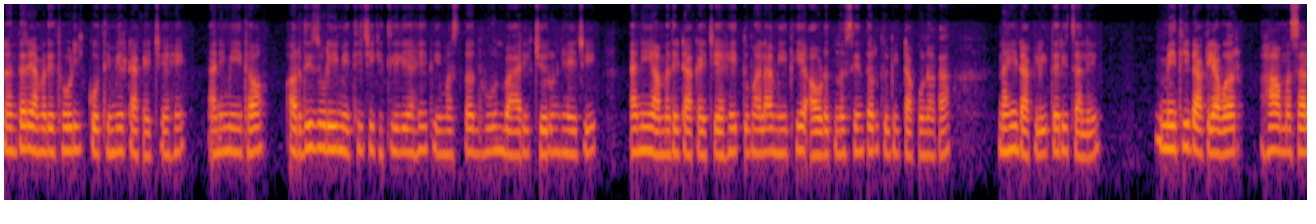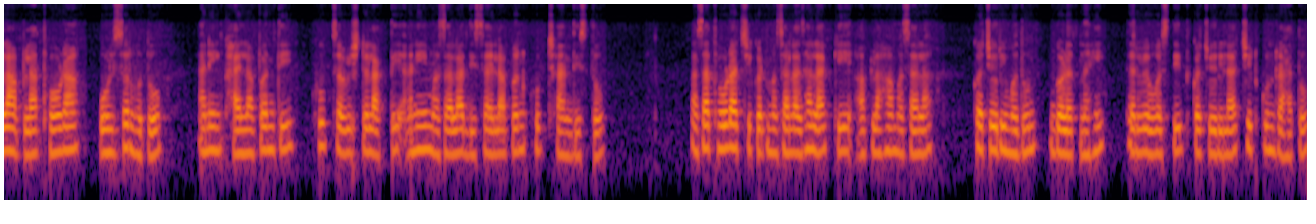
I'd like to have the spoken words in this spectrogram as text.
नंतर यामध्ये थोडी कोथिंबीर टाकायची आहे आणि मी इथं अर्धी जुडी मेथीची घेतलेली आहे. ती मस्त धुवून बारीक चिरून घ्यायची आणि यामध्ये टाकायची आहे. तुम्हाला मेथी आवडत नसेल तर तुम्ही टाकू नका. नाही टाकली तरी चालेल. मेथी टाकल्यावर हा मसाला आपला थोडा ओलसर होतो आणि खायला पण ती खूप चविष्ट लागते आणि मसाला दिसायला पण खूप छान दिसतो. असा थोडा चिकट मसाला झाला की आपला हा मसाला कचोरीमधून गळत नाही तर व्यवस्थित कचोरीला चिटकून राहतो.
